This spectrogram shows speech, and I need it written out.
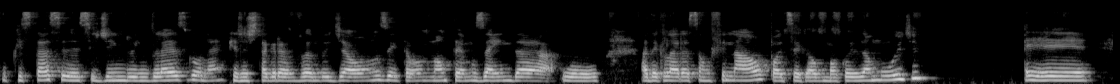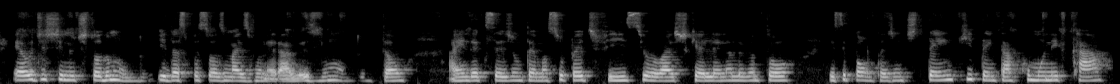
o que está se decidindo em Glasgow, né, que a gente está gravando dia 11, então não temos ainda o, a declaração final, pode ser que alguma coisa mude, é, é o destino de todo mundo e das pessoas mais vulneráveis do mundo. Então, ainda que seja um tema super difícil, eu acho que a Helena levantou esse ponto, a gente tem que tentar comunicar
